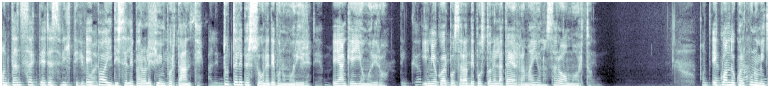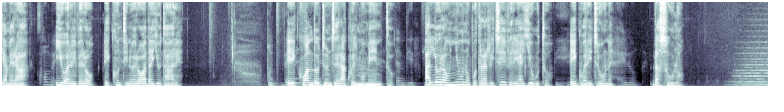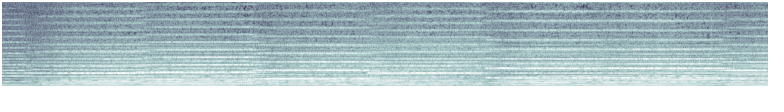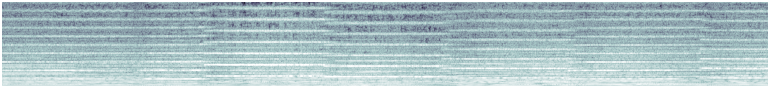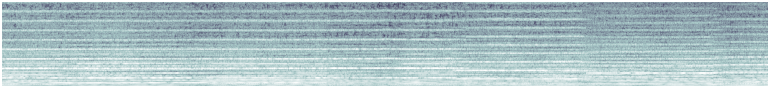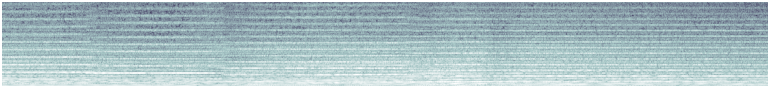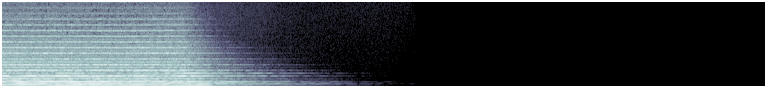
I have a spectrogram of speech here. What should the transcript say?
E poi disse le parole più importanti. Tutte le persone devono morire e anche io morirò. Il mio corpo sarà deposto nella terra, ma io non sarò morto. E quando qualcuno mi chiamerà, io arriverò e continuerò ad aiutare. E quando giungerà quel momento, allora ognuno potrà ricevere aiuto e guarigione da solo.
